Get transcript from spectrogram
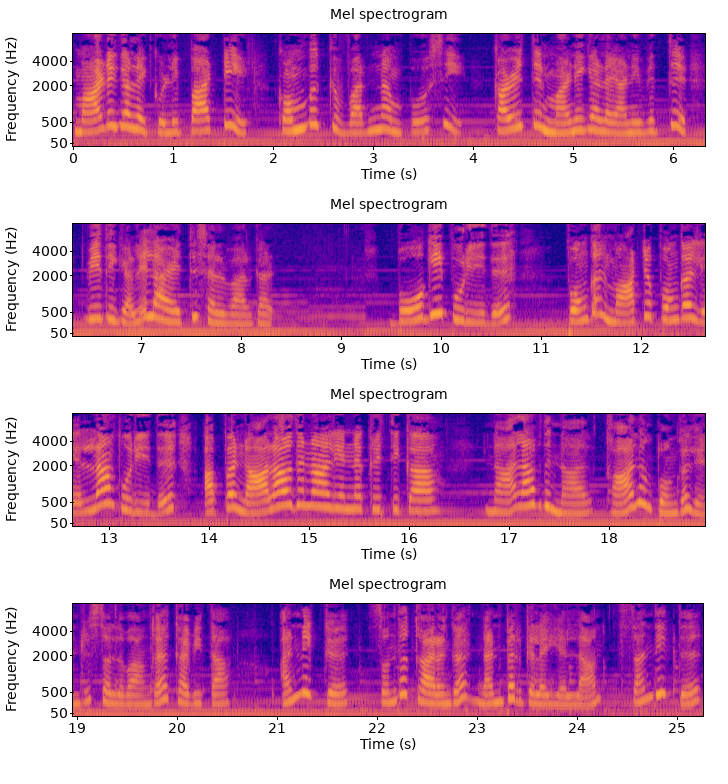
மாடுகளை குளிப்பாட்டி கொம்புக்கு வர்ணம் பூசி கழுத்தில் மணிகளை அணிவித்து வீதிகளில் அழைத்து செல்வார்கள். போகி புரியுது. பொங்கல் மாட்டு பொங்கல் எல்லாம் புரியுது. அப்ப நாலாவது நாள் என்ன கிருத்திகா? நாலாவது நாள் காணும் பொங்கல் என்று சொல்லுவாங்க கவிதா. அன்னைக்கு சொந்தக்காரங்க நண்பர்களை எல்லாம் சந்தித்து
